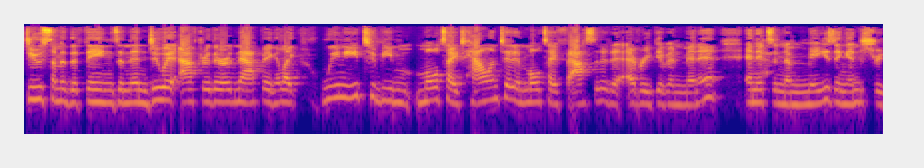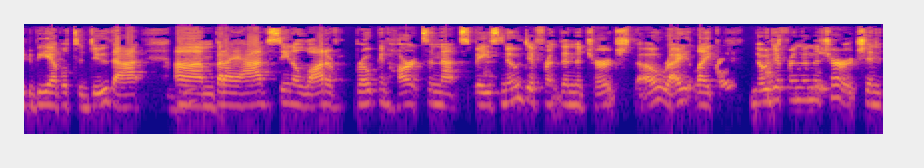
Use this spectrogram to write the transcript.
do some of the things and then do it after they're napping. And like we need to be multi-talented and multifaceted at every given minute and it's an amazing industry to be able to do that. Um, but I have seen a lot of broken hearts in that space, no different than the church, though, right? Like, no different than the church. And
